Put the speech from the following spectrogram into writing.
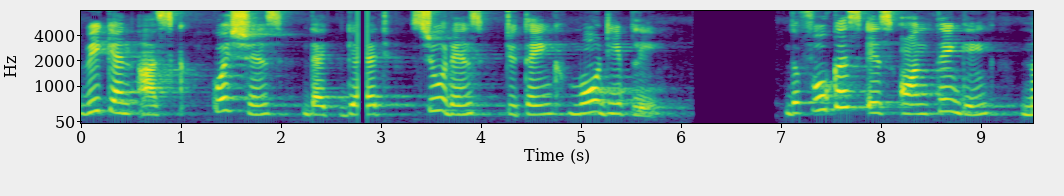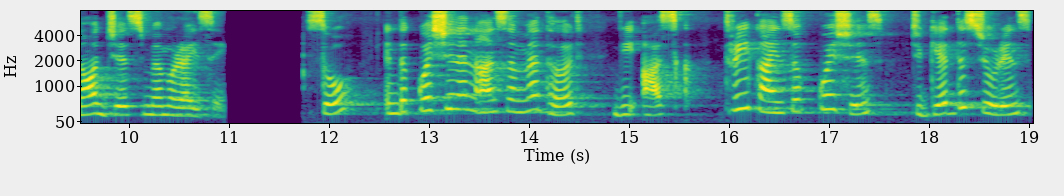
we can ask questions that get students to think more deeply. The focus is on thinking, not just memorizing. So, in the question and answer method, we ask three kinds of questions to get the students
